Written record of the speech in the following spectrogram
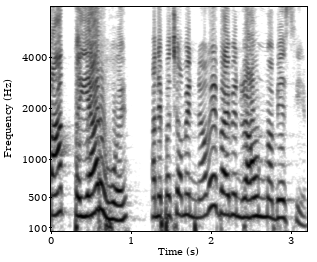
પાક તૈયાર હોય અને પછી અમે નવે ભાઈ બેન રાઉન્ડમાં બેસીએ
